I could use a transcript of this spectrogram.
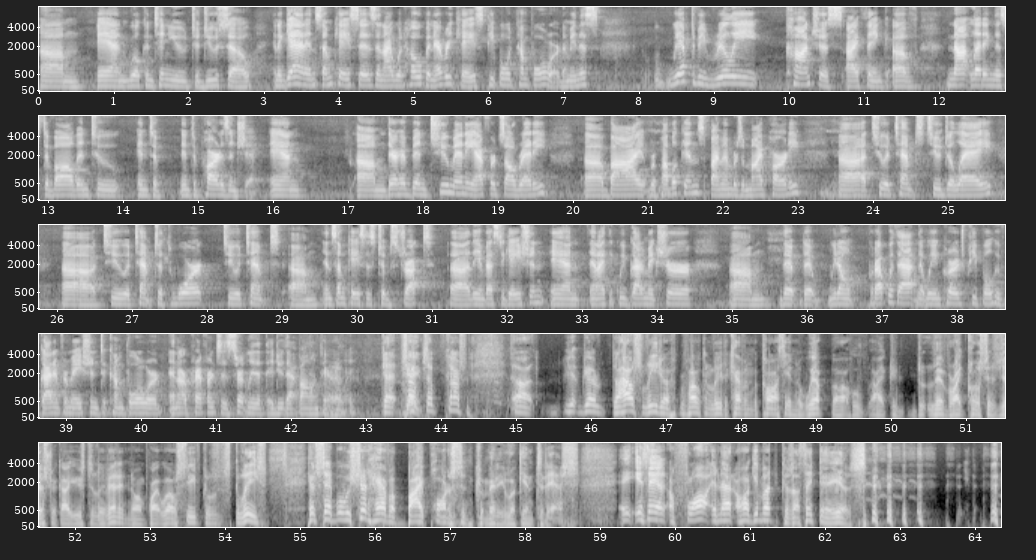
um, and will continue to do so. And again, in some cases, and I would hope in every case, people would come forward. I mean, this we have to be really conscious, I think, of not letting this devolve into into into partisanship. And um, there have been too many efforts already uh, by Republicans, by members of my party, uh, to attempt to delay, uh, to attempt to thwart to attempt, um, in some cases, to obstruct uh, the investigation, and and I think we've got to make sure um, that that we don't put up with that, and that we encourage people who've got information to come forward. And our preference is certainly that they do that voluntarily. Okay, so, so Congressman, uh, you're the House leader, Republican leader Kevin McCarthy, and the whip, uh, who I could live right close to his district. I used to live in it, know him quite well. Steve Scalise have said, well, we should have a bipartisan committee look into this. Is there a flaw in that argument? Because I think there is.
